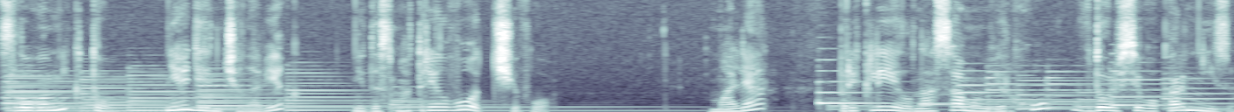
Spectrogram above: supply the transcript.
Словом, никто, ни один человек не досмотрел вот чего. Маляр приклеил на самом верху, вдоль всего карниза,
